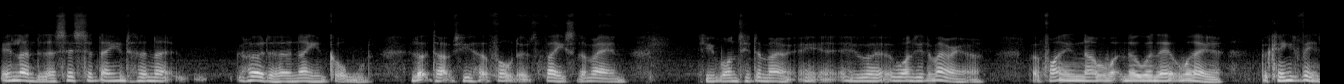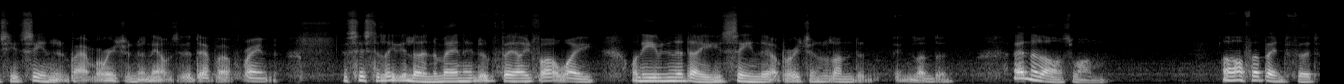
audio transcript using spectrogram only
In London, a sister named her na- heard her name called. Looked up, she thought it was the face of the man she wanted to marry, eh, eh, uh, who wanted to marry her. But finding no, no one there, there, became convinced she had seen an apparition announcing the death of her friend. The sister later learned the man had died far away on the evening of the day he'd seen the apparition in London. In London, and the last one. Arthur Bedford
